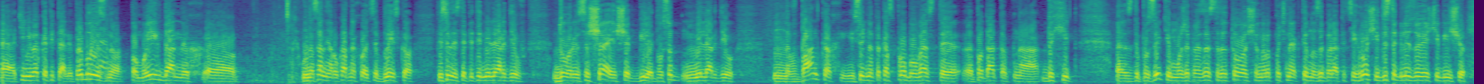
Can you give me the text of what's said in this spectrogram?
е, тіньових капіталів. Приблизно, по моїх даних, е, у населення руках знаходиться близько 85 мільярдів доларів США і ще біля 200 мільярдів в банках. І сьогодні, наприклад, спроба ввести е, податок на дохід е, з депозитів може призвести до того, що народ почне активно забирати ці гроші і дестабілізує ще більшу Пане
